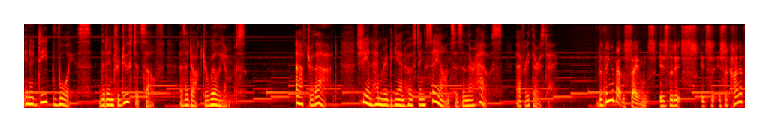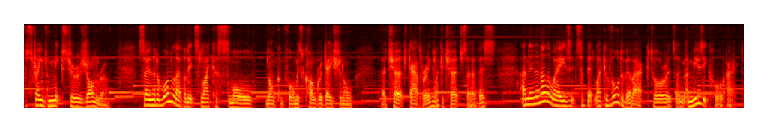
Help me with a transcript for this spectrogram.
in a deep voice that introduced itself as a Dr. Williams. After that, she and Henry began hosting seances in their house every Thursday. The thing about the seance is that it's it's it's a kind of strange mixture of genre. So that at one level it's like a small nonconformist congregational uh, church gathering, like a church service, and in another ways it's a bit like a vaudeville act or it's a, a music hall act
